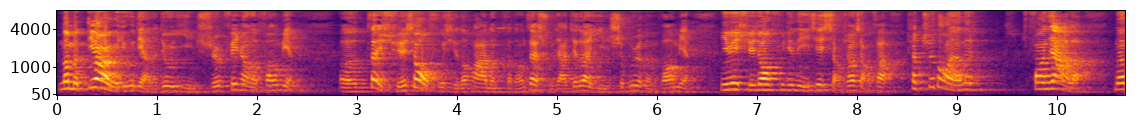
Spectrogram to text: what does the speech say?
那么第二个优点呢，就是饮食非常的方便。呃，在学校复习的话呢，可能在暑假阶段饮食不是很方便，因为学校附近的一些小商小贩，他知道呀，那放假了。那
